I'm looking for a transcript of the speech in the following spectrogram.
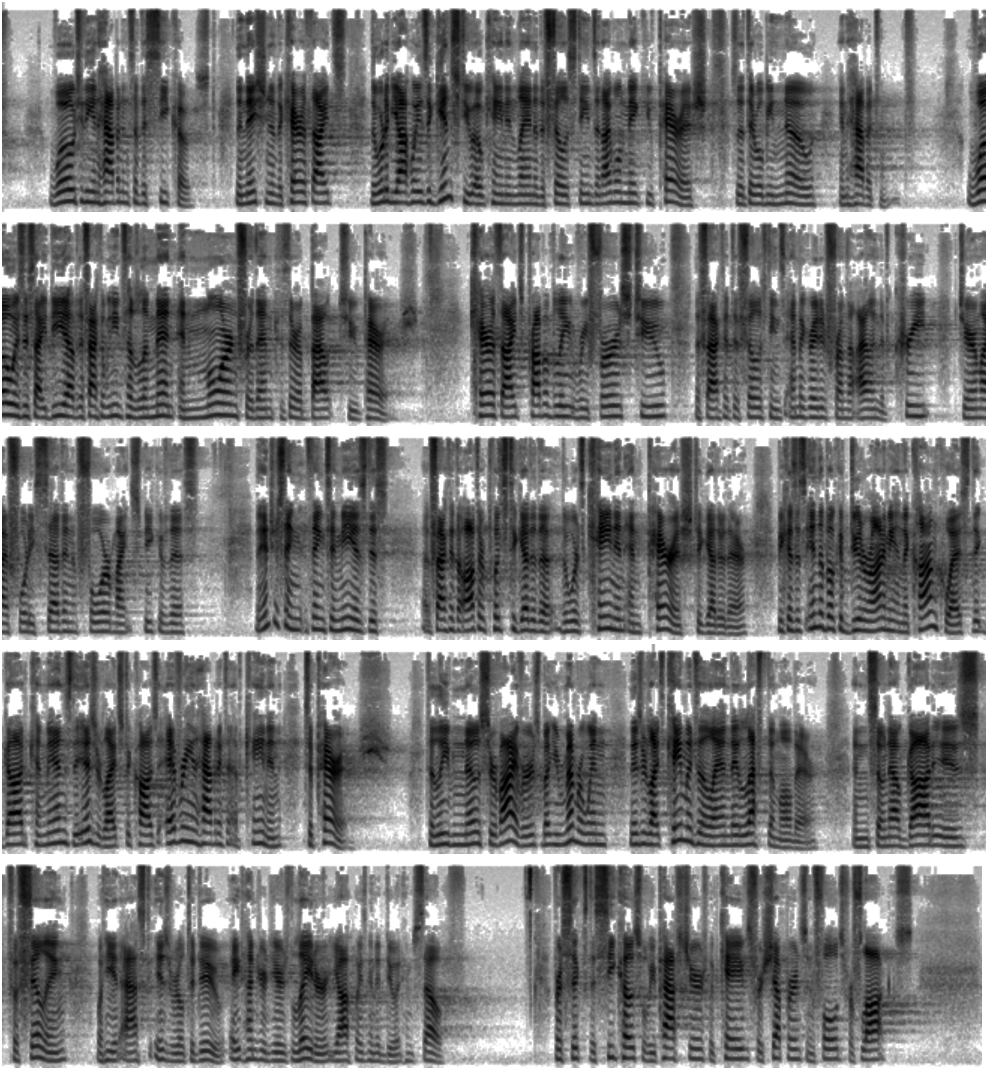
Woe to the inhabitants of the seacoast, the nation of the Cherethites the word of Yahweh is against you, O Canaan, land of the Philistines, and I will make you perish so that there will be no inhabitant. Woe is this idea of the fact that we need to lament and mourn for them because they're about to perish. Cherethites probably refers to the fact that the Philistines emigrated from the island of Crete. Jeremiah 47 4 might speak of this. The interesting thing to me is this the fact that the author puts together the, the words Canaan and perish together there, because it's in the book of Deuteronomy and the conquest that God commands the Israelites to cause every inhabitant of Canaan to perish, to leave no survivors. But you remember when the Israelites came into the land, they left them all there. And so now God is fulfilling what he had asked Israel to do. 800 years later, Yahweh is going to do it himself. Verse 6 The seacoast will be pastures with caves for shepherds and folds for flocks.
